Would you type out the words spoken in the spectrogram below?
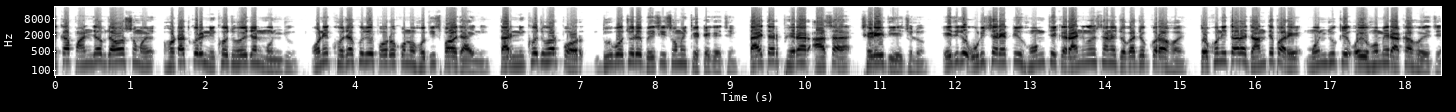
একা পাঞ্জাব যাওয়ার সময় হঠাৎ করে নিখোঁজ হয়ে যান মঞ্জু। অনেক খোঁজাখুঁজির পরও কোনো হদিশ পাওয়া যায়নি। তার নিখোঁজ হওয়ার পর দু বছরে বেশি সময় কেটে গেছে, তাই তার ফেরার আশা ছেড়েই দিয়েছিল। এদিকে উড়িষ্যার একটি হোম থেকে রাজগঞ্জ থানায় যোগাযোগ করা হয়। তখনই তারা জানতে পারে মঞ্জুকে ওই হোমে রাখা হয়েছে।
